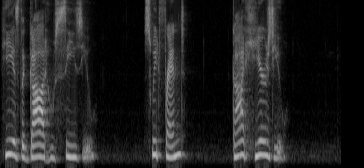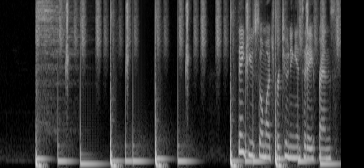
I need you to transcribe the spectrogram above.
He is the God who sees you. Sweet friend, God hears you. Thank you so much for tuning in today, friends.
